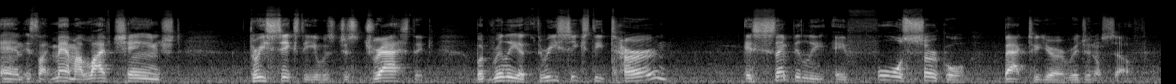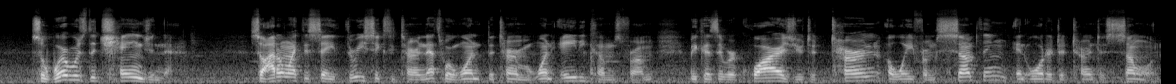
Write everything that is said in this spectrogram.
And it's like, man, my life changed 360. It was just drastic. But really, a 360 turn is simply a full circle back to your original self. So, where was the change in that? So I don't like to say 360 turn. That's where one the term 180 comes from because it requires you to turn away from something in order to turn to someone.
